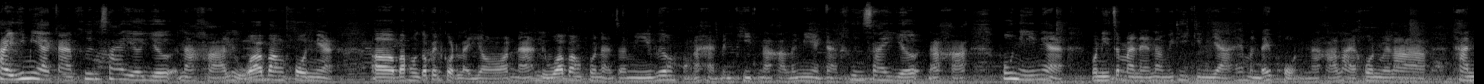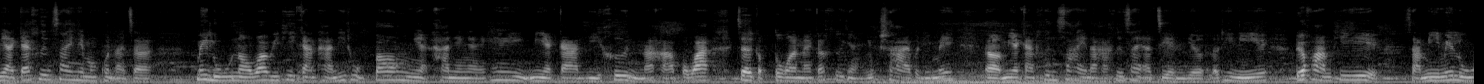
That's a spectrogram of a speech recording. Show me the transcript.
ใครที่มีอาการขึ้นไส้เยอะๆนะคะ หรือว่าบางคนเนี่ยบางคนก็เป็นกรดไหลย้อนนะ หรือว่าบางคนอาจจะมีเรื่องของอาหารเป็นพิษนะคะ และมีอาการขึ้นไส้เยอะนะคะ พวกนี้เนี่ย วันนี้จะมาแนะนำวิธีกินยาให้มันได้ผลนะคะ หลายคนเวลาทานยาแก้ขึ้นไส้เนี่ย บางคนอาจจะ ไม่รู้เนาะว่าวิธีการทานที่ถูกต้องเนี่ยทานยังไงให้มีอาการดีขึ้นนะคะ เพราะว่าเจอกับตัวนะก็คืออย่างลูกชายพอดีไม่เอ่อมีอาการคลื่นไส้นะคะคลื่นไส้อาเจียนเยอะ แล้วทีนี้ด้วยความที่สามีไม่รู้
